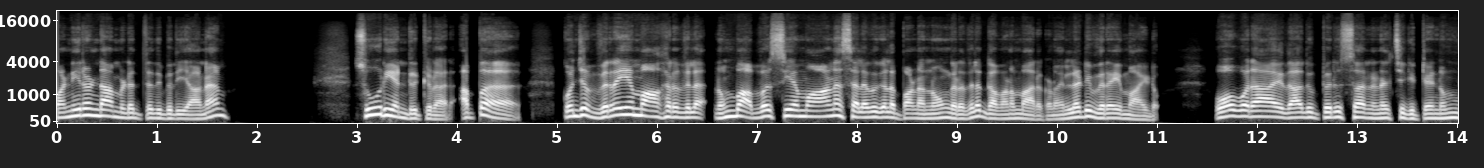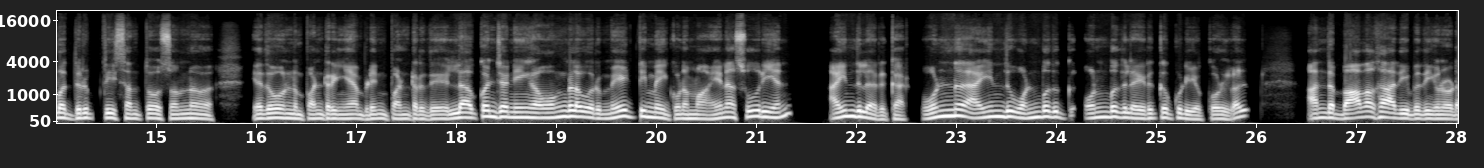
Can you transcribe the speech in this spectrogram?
பன்னிரெண்டாம் இடத்ததிபதியான சூரியன் இருக்கிறார். அப்ப கொஞ்சம் விரயமாகிறதுல ரொம்ப அவசியமான செலவுகளை பண்ணணுங்கிறதுல கவனமா இருக்கணும். இல்லாட்டி விரயமாயிடும். ஓவரா ஏதாவது பெருசா நினைச்சுக்கிட்டேன் ரொம்ப திருப்தி சந்தோஷம்னு ஏதோ ஒன்று பண்றீங்க அப்படின்னு பண்றது இல்லை கொஞ்சம் நீங்க உங்களை ஒரு மேட்டிமை குணமா ஏன்னா சூரியன் ஐந்தில் இருக்கார். ஒன்று ஐந்து ஒன்பதுக்கு ஒன்பதில் இருக்கக்கூடிய கோள்கள் அந்த பாவகாதிபதிகளோட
